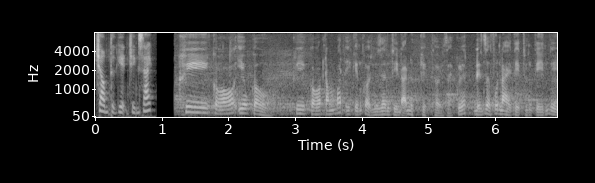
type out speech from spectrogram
trong thực hiện chính sách. Khi có yêu cầu, khi có nắm bắt ý kiến của nhân dân thì đã được kịp thời giải quyết. Đến giờ phút này thì Thường Tín thì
